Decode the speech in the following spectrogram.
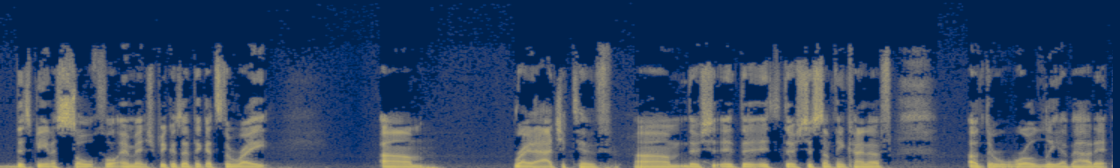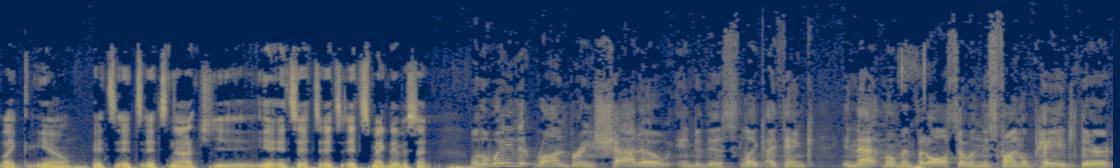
this being a soulful image because I think it's the right um, right adjective. Um, there's it, it's there's just something kind of otherworldly about it. Like you know, it's it's it's not it's it's it's it's magnificent. Well, the way that Ron brings Shadow into this, like I think in that moment, but also in this final page, there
